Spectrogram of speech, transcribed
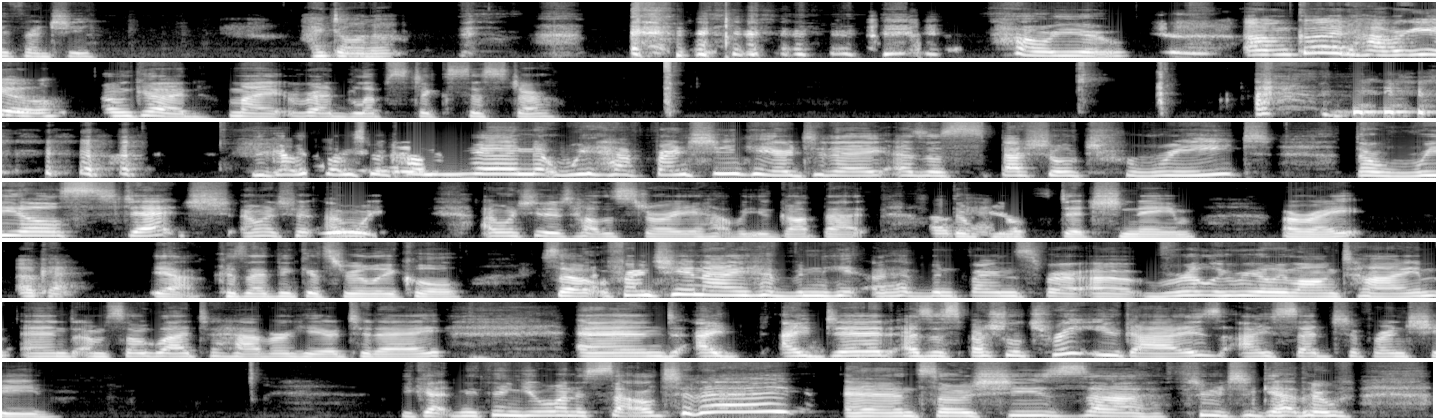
Hey, Frenchie. Hi, Donna. How are you? I'm good. How are you? I'm good. My red lipstick sister. you guys, thanks for coming in. We have Frenchie here today as a special treat. The real Stitch. I want you. I want, I want you to tell the story how you got that. Okay. The real Stitch name. All right. Okay. Yeah, because I think it's really cool. So Frenchie and I have been he- have been friends for a really really long time, and I'm so glad to have her here today. And I I did as a special treat, you guys. I said to Frenchie, "You got anything you want to sell today?" And so she's uh, threw together.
